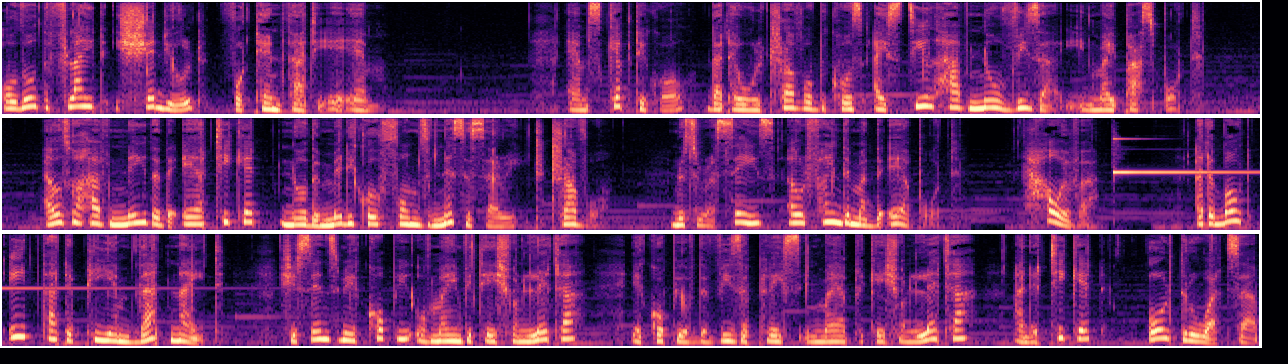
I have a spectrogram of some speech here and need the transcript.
although the flight is scheduled for 10:30 a.m. I am skeptical that I will travel because I still have no visa in my passport. I also have neither the air ticket nor the medical forms necessary to travel. Nusra says I will find them at the airport. However, at about 8:30 p.m. that night, she sends me a copy of my invitation letter, a copy of the visa placed in my application letter, and a ticket all through WhatsApp.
